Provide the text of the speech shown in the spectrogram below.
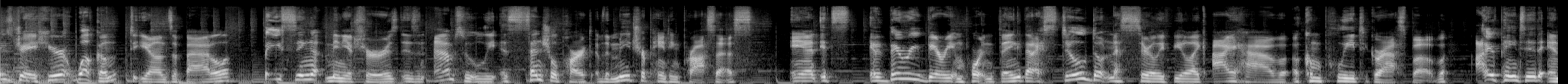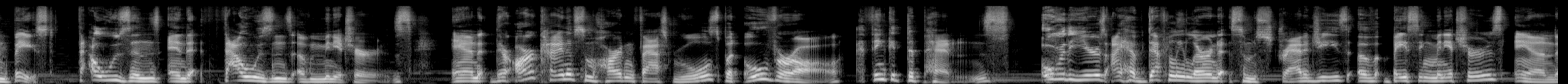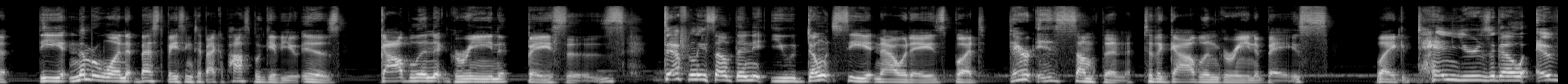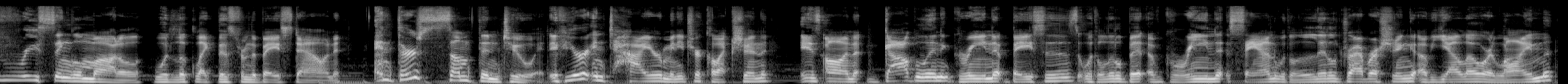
guys, Jay here. Welcome to Eons of Battle. Basing miniatures is an absolutely essential part of the miniature painting process, and it's a very, very important thing that I still don't necessarily feel like I have a complete grasp of. I've painted and based thousands and thousands of miniatures, and there are kind of some hard and fast rules, but overall, I think it depends. Over the years, I have definitely learned some strategies of basing miniatures, and the number one best basing tip I could possibly give you is goblin green bases. Definitely something you don't see nowadays, but there is something to the goblin green base. Like 10 years ago, every single model would look like this from the base down. And there's something to it. If your entire miniature collection is on goblin green bases with a little bit of green sand with a little dry brushing of yellow or lime,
